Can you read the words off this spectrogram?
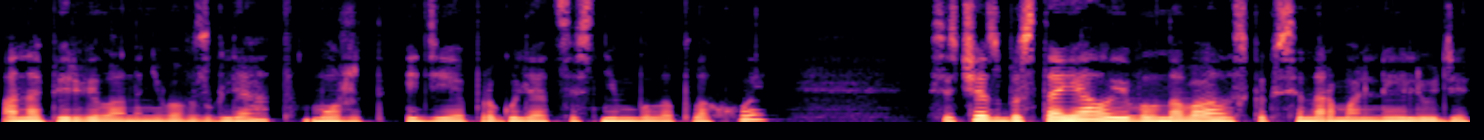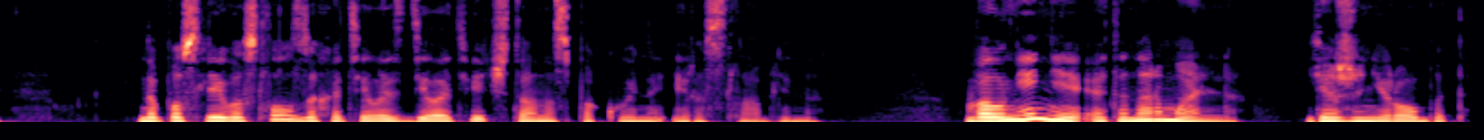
Она перевела на него взгляд. Может, идея прогуляться с ним была плохой? Сейчас бы стояла и волновалась, как все нормальные люди. Но после его слов захотелось сделать вид, что она спокойна и расслаблена. «Волнение — это нормально. Я же не робот.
